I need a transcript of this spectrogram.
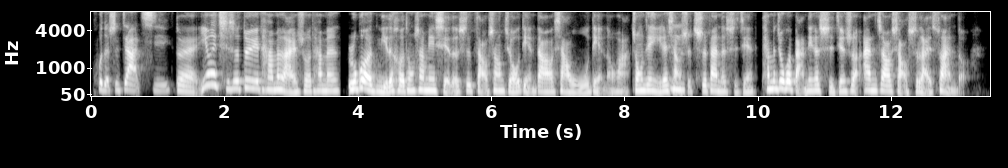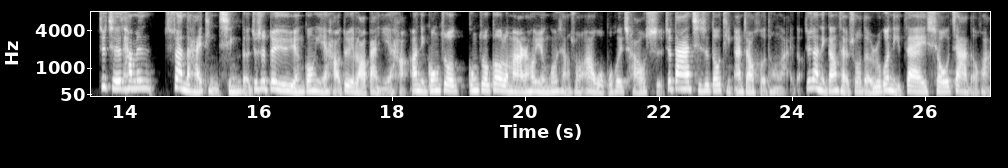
或者是假期。对，因为其实对于他们来说，他们如果你的合同上面写的是早上九点到下午五点的话，中间一个小时吃饭的时间，他们就会把那个时间是按照小时来算的。就其实他们算的还挺清的，就是对于员工也好，对于老板也好啊，你工作工作够了吗？然后员工想说啊，我不会超时，就大家其实都挺按照合同来的。就像你刚才说的，如果你在休假的话，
